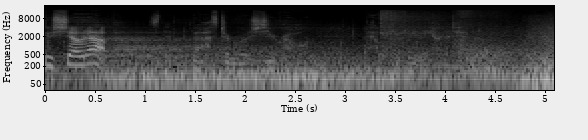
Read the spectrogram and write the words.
Who showed up? It's that bastard Rogiro. I hope you really hurt him.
